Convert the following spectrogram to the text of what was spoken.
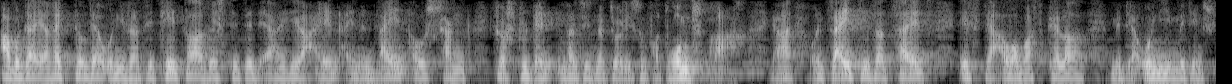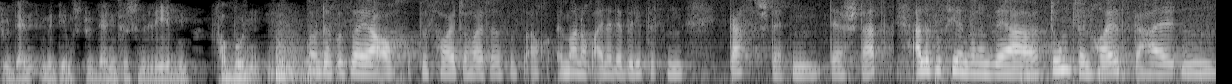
aber da er Rektor der Universität war, richtete er hier ein, einen Weinausschank für Studenten, was sich natürlich sofort rumsprach. Ja, und seit dieser Zeit ist der Auerbachskeller mit der Uni, mit den Studenten, mit dem studentischen Leben verbunden. Und das ist er ja auch bis heute. Heute ist es auch immer noch eine der beliebtesten Gaststätten der Stadt. Alles ist hier in so einem sehr dunklen Holz gehalten,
